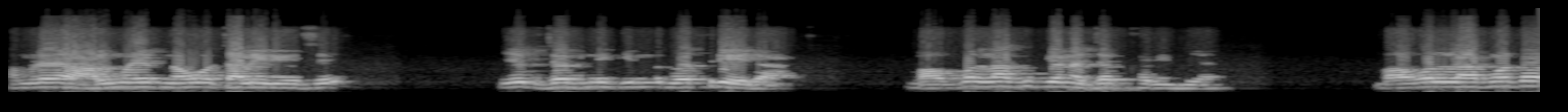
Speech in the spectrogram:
હમણાં હાલમાં એક નવો ચાલી રહ્યો છે. એક જગની કિંમત બત્રીસ હજાર. બાવન લાખ રૂપિયાના જગ ખરીદ્યા. બાવન લાખમાં તો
